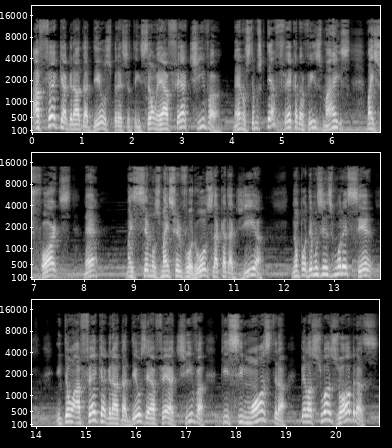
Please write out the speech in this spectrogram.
A fé que agrada a Deus, preste atenção, é a fé ativa. Né? Nós temos que ter a fé cada vez mais, mais fortes, né? mas sermos mais fervorosos a cada dia. Não podemos esmorecer então, a fé que agrada a Deus é a fé ativa que se mostra pelas suas obras.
